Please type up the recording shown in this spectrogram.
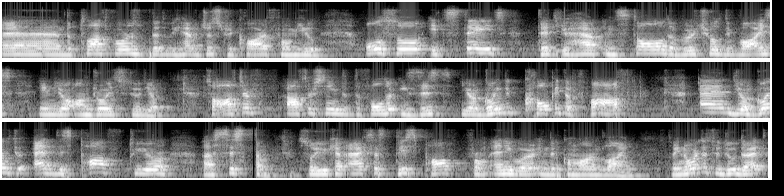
and the platforms that we have just required from you. Also, it states that you have installed a virtual device in your Android Studio. So after after seeing that the folder exists, you're going to copy the path and you're going to add this path to your uh, system. So you can access this path from anywhere in the command line. So in order to do that,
